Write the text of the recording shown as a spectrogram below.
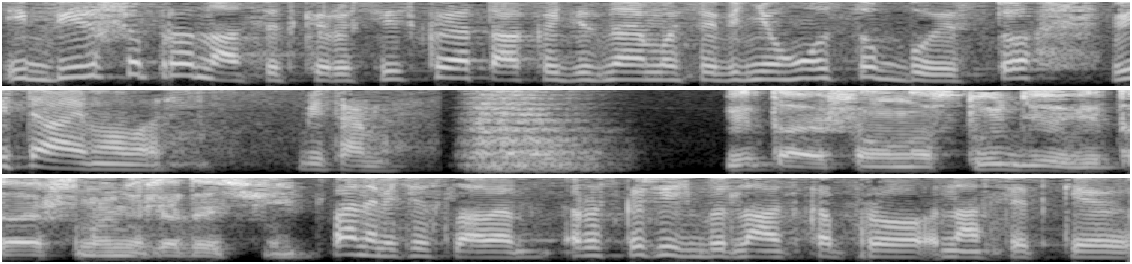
І більше про наслідки російської атаки дізнаємося від нього особисто. Вітаємо вас. Вітаємо. Вітаю, шановна студія, вітаю, шановні глядачі. Пане В'ячеславе, розкажіть, будь ласка, про наслідки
